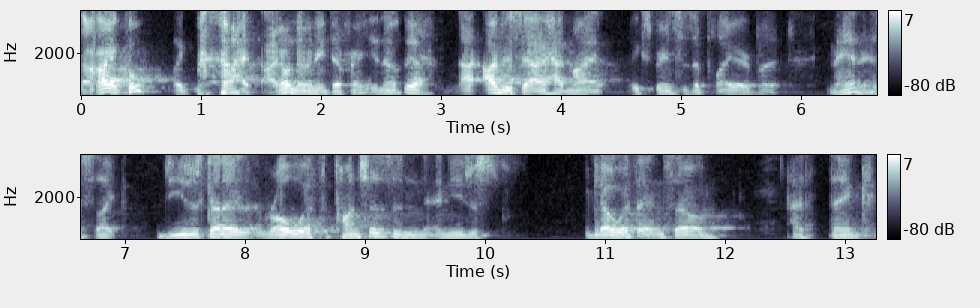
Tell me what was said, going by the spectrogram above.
all right, cool. Like I, I don't know any different, you know? Yeah. I, obviously I had my experience as a player, but man, it's like, you just got to roll with punches and, and you just go with it. And so I think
